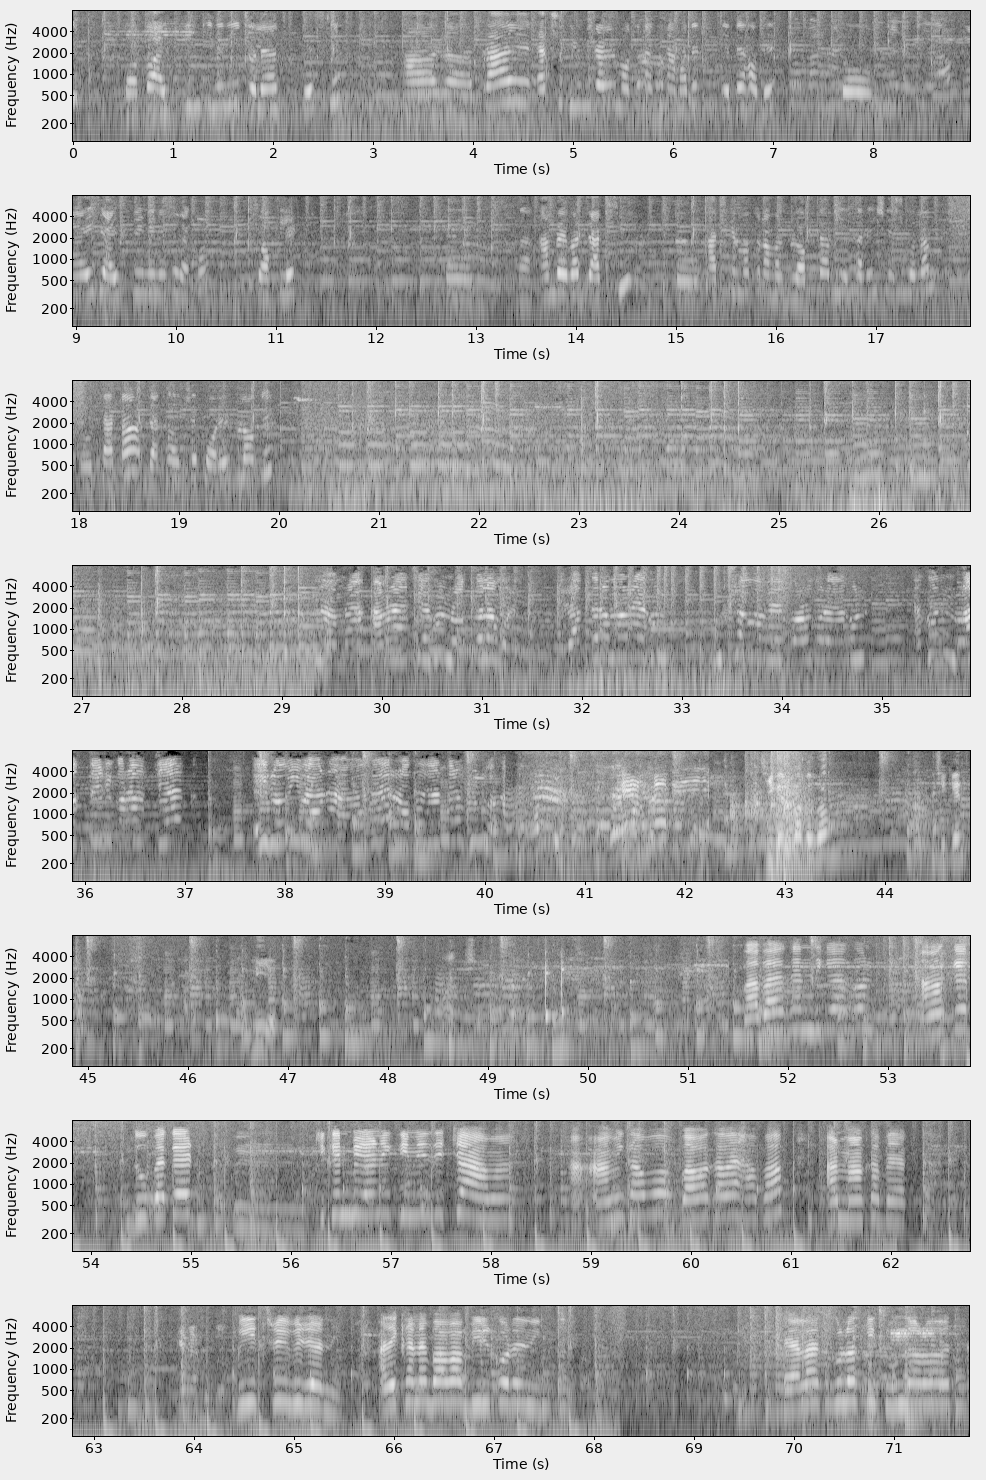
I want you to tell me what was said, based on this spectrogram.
কত আইসক্রিম কিনে নিয়ে চলে এসছে। আর প্রায় একশো কিলোমিটারের মতন এখন আমাদের যেতে হবে। তো এই যে আইসক্রিম এনেছে, দেখো চকলেট তো আমরা এবার যাচ্ছি। তো আজকের মতন আমার ব্লগটা আমি এখানেই শেষ করলাম। তো টাটা, দেখা হচ্ছে পরের ব্লগে। বাবা এখান থেকে এখন আমাকে দু প্যাকেট চিকেন বিরিয়ানি কিনে দিচ্ছে আমার আমি খাব, বাবা খাবে হাফ হাফ আর মা খাবে একটা। বি থ্রি বিরিয়ানি, আর এখানে বাবা বিল করে নিচ্ছে। স্যালাডগুলো কি সুন্দর হয়েছে।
